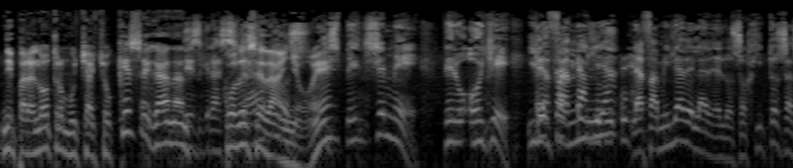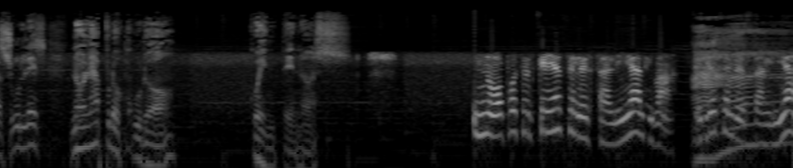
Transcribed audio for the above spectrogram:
ni para el otro muchacho. ¿Qué se ganan con ese daño, eh? Dispénseme. Pero oye, ¿y la familia? La familia de la de los ojitos azules no la procuró. Cuéntenos. No, pues es que ella se le salía, Diva. Ella se le salía.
